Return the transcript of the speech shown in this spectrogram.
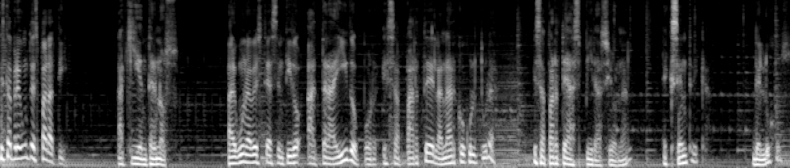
Esta pregunta es para ti, aquí entre nos. ¿Alguna vez te has sentido atraído por esa parte de la narcocultura? Esa parte aspiracional, excéntrica, de lujos.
